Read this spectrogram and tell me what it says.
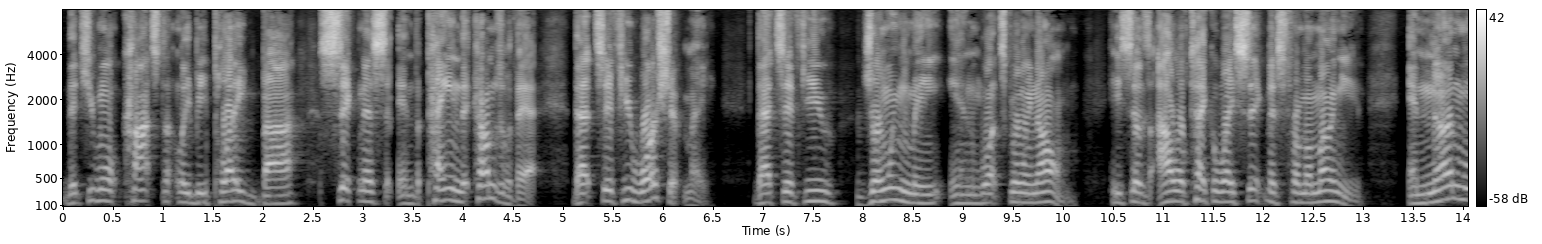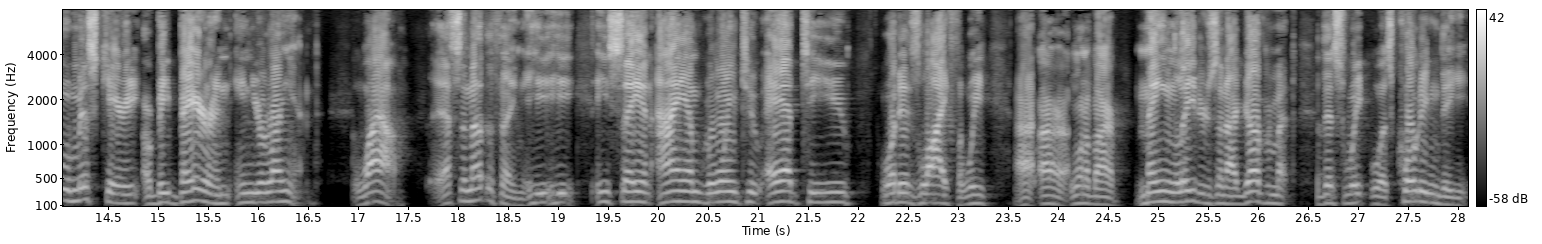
that you won't constantly be plagued by sickness and the pain that comes with that. That's if you worship me. That's if you join me in what's going on. He says, I will take away sickness from among you, and none will miscarry or be barren in your land. Wow. That's another thing. He, he he's saying, I am going to add to you what is life. We our, one of our main leaders in our government this week was quoting the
